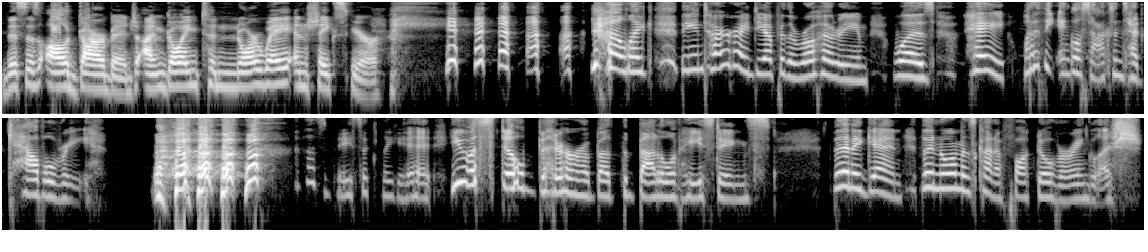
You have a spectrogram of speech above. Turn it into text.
This is all garbage. I'm going to Norway and Shakespeare. Yeah, like the entire idea for the Rohirrim was, hey, what if the Anglo-Saxons had cavalry? That's basically it. He was still bitter about the Battle of Hastings. Then again, the Normans kind of fucked over English.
